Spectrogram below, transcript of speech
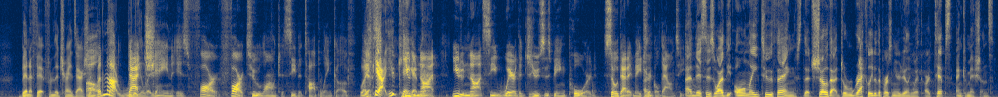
benefit from the transaction, Oh, but not that, really. That chain is far, far too long to see the top link of. Like, Yeah, you can't You do there. not. You do not see where the juice is being poured, so that it may trickle down to you. And this is why the only two things that show that directly to the person you're dealing with are tips and commissions.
